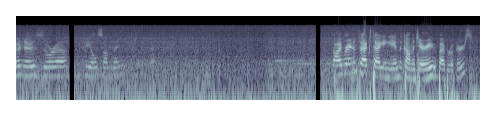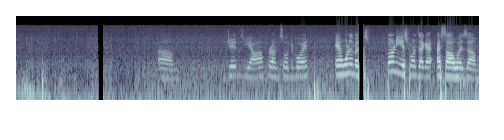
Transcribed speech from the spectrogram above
Oh no, Zora feels something or something like that. Five random facts tagging game, the commentary by Brookers. Um, Jibs Ya from Soldier Boy, and one of the most funniest ones I got I saw was um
